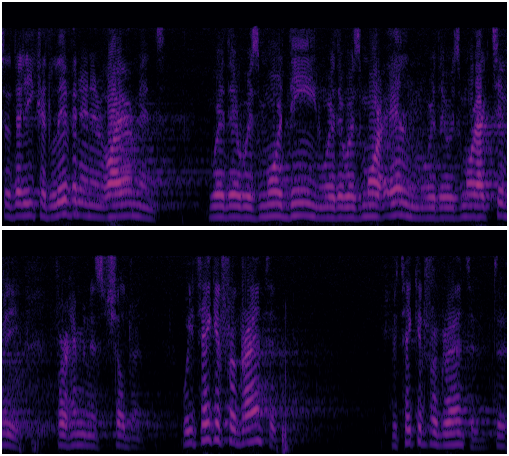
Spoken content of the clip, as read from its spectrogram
so that he could live in an environment where there was more deen, where there was more ilm, where there was more activity for him and his children. We take it for granted. We take it for granted. The,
